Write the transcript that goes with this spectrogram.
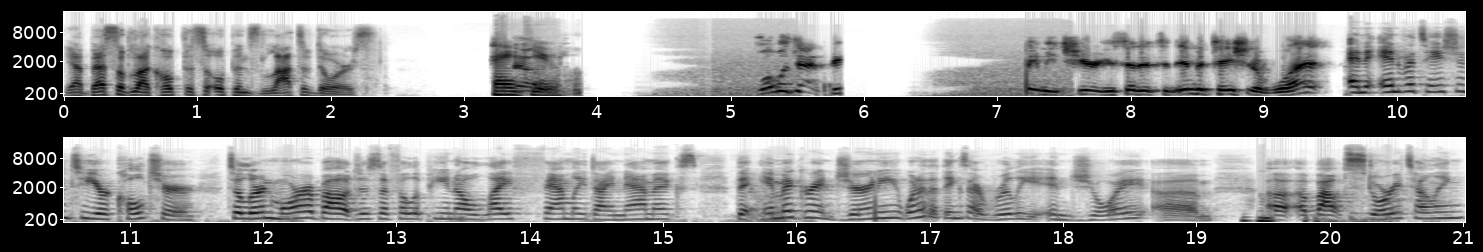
Yeah, best of luck. Hope this opens lots of doors. Thank you. What was that thing made me cheer. You said it's an invitation of what? An invitation to your culture to learn more about just a Filipino life, family dynamics, the immigrant journey. One of the things I really enjoy um, uh, about storytelling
